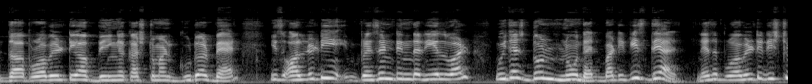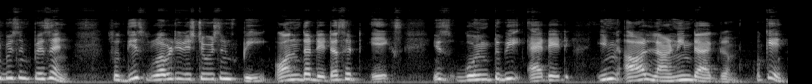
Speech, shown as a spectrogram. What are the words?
The probability of being a customer good or bad is already present in the real world. We just don't know that but it is there. There is a probability distribution present. So this probability distribution p on the dataset x is going to be added in our learning diagram. Okay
